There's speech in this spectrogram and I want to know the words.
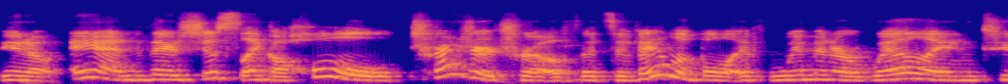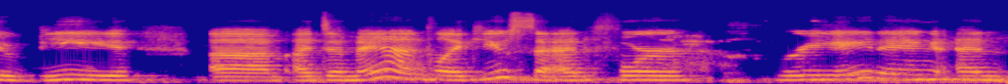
You know and there's just like a whole treasure trove that's available if women are willing to be um, a demand like you said for creating and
